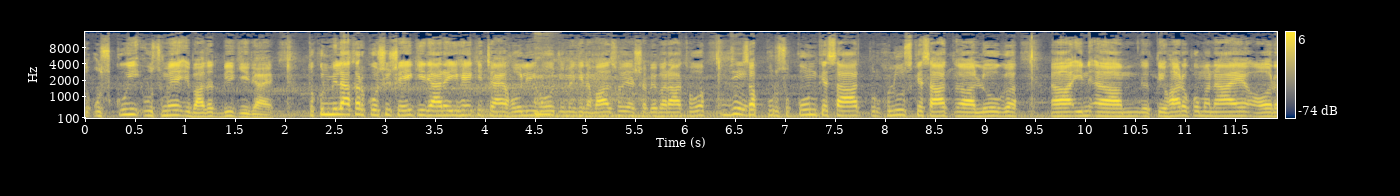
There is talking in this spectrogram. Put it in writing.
तो उसको ही उसमें इबादत भी की जाए। तो कुल मिलाकर कोशिश यही की जा रही है कि चाहे होली हो जुमे की नमाज़ हो या शब बारात हो सब पुरसकून के साथ पुरखलूस के साथ लोग इन त्योहारों को मनाए और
